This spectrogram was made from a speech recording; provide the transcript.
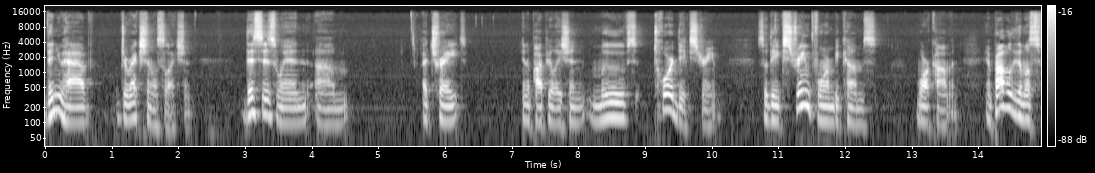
Then you have directional selection. This is when um, a trait in a population moves toward the extreme. So the extreme form becomes more common. And probably the most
